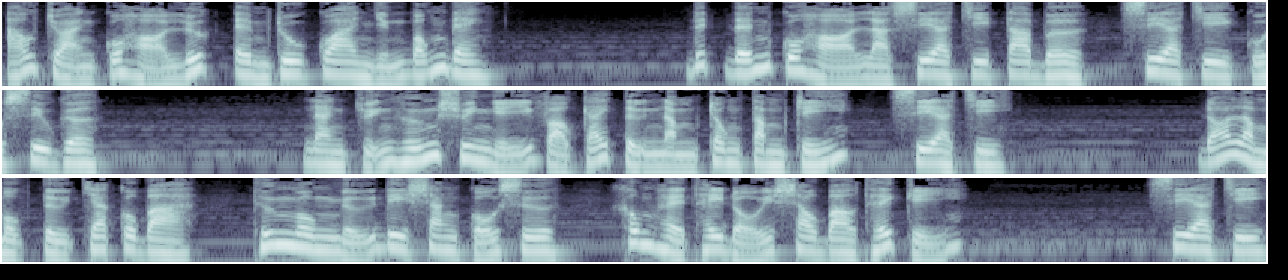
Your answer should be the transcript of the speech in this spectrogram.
áo choàng của họ lướt êm ru qua những bóng đen. Đích đến của họ là Siachi Taber, Siachi của Silger. Nàng chuyển hướng suy nghĩ vào cái từ nằm trong tâm trí, Siachi. Đó là một từ Chacoba, thứ ngôn ngữ đi săn cổ xưa, không hề thay đổi sau bao thế kỷ. Siachi,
